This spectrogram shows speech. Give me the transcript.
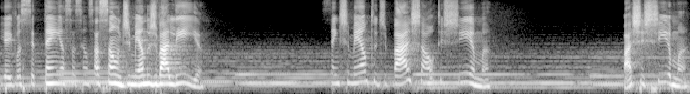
E aí você tem essa sensação de menos-valia sentimento de baixa autoestima, baixa estima,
